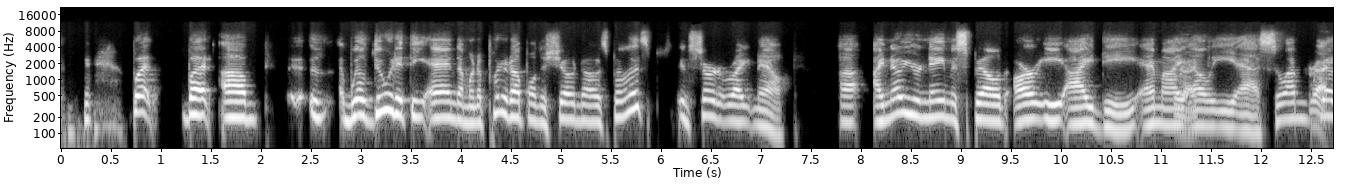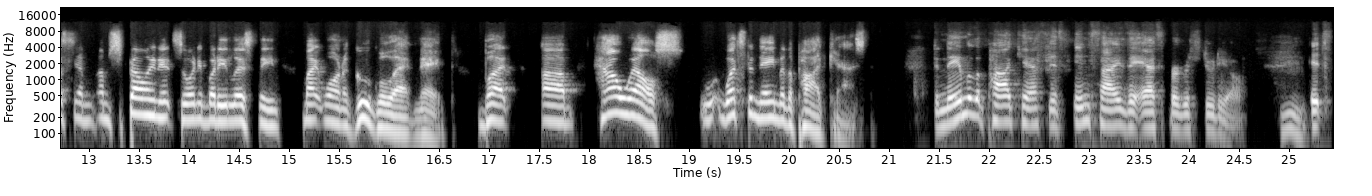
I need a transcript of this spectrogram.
but but um, we'll do it at the end. I'm going to put it up on the show notes, but let's insert it right now. Uh, I know your name is spelled R E I D M I L E S. So I'm guessing I'm, I'm, spelling it so anybody listening might want to Google that name. But uh, how else? What's the name of the podcast? The name of the podcast is Inside the Asperger Studio. Hmm. It's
